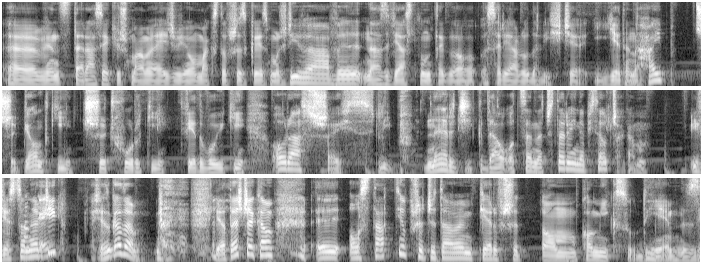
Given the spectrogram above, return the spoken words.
e, więc teraz jak już mamy HBO Max, to wszystko jest możliwe, a wy na zwiastun tego serialu daliście jeden hype, trzy piątki, trzy czwórki, dwie dwójki oraz sześć slip. Nerdzik dał ocenę 4 i napisał czekam. I wiesz co, Okej. Nerdzik? Ja się zgadzam. ja też czekam. Y, Ostatnio przeczytałem pierwszy tom komiksu DMZ.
